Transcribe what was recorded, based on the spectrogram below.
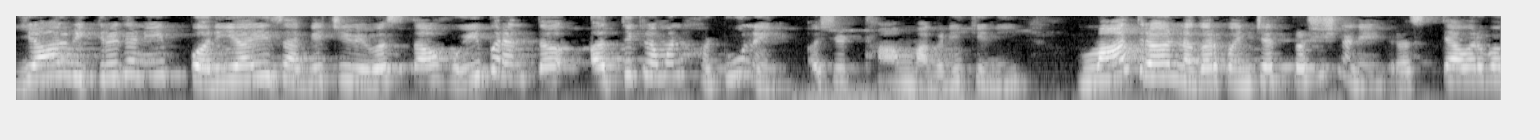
या विक्रेत्यांनी पर्यायी जागेची व्यवस्था होईपर्यंत अतिक्रमण हटवू नये अशी ठाम मागणी केली. मात्र नगरपंचायत प्रशासनाने रस्त्यावर व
